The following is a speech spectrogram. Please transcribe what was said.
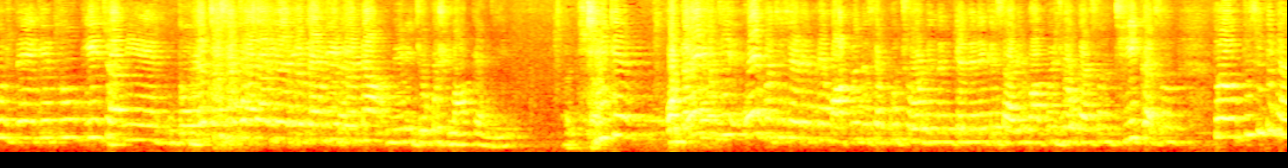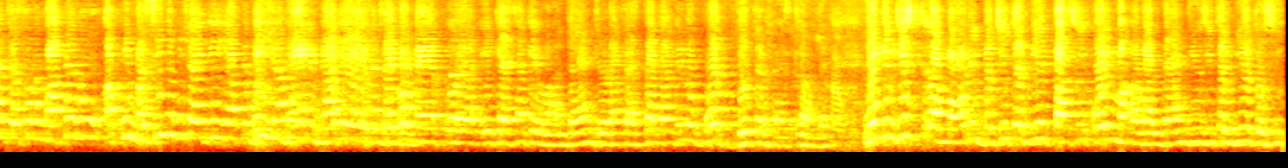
ਪੁੱਛਦੇ ਕਿ ਤੂੰ ਕੀ ਚਾਹਨੀ ਹੈ ਤੂੰ ਇਹ ਤੁਸੀਂ ਪੁੱਛਿਆ ਕਿ ਕਿ ਕਹਿੰਦੀ ਬੇਟਾ मेरी जो कुछ माँ ਕਹਿੰਦੀ ਅੱਛਾ ठीक है? और नए बच्चे ओ बच्चे जेडे अपने मापियो तो दे सब कुछ छोड़ दिंदे कहंदे ने कि सारे मापियो जो कर सुन ठीक है सुन। तो ਤੁਸੀਂ ਕੀ ਕਹਿਣਾ ਚਾਹੋ ਨਾ ਮਾਪਿਆਂ ਨੂੰ ਆਪਣੀ ਮਰਜ਼ੀ ਕਰਨੀ ਚਾਹੀਦੀ ਹੈ ਜਾਂ ਫਿਰ ਬੱਚਿਆਂ ਨੂੰ ਨਾ देखो मैं एक ऐसा के वालदैन जोड़ा फैसला करते वो बहुत बेहतर फैसला है। लेकिन जिस माहौल बच्ची तरबियत पासी कोई वालदैन की उसकी तरबियत होसी।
